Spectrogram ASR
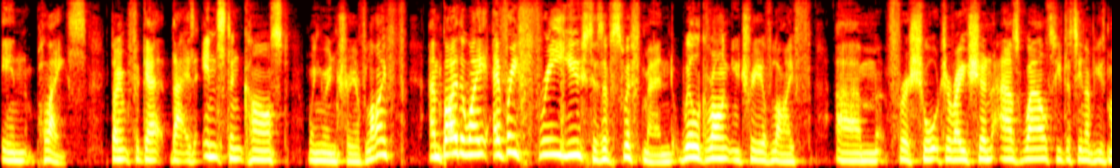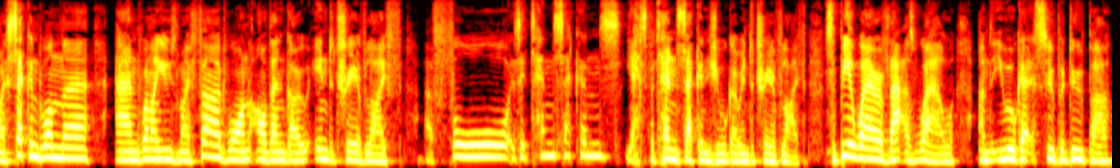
in place. Don't forget that is instant cast when you're in Tree of Life. And by the way, every free uses of Swiftmend will grant you Tree of Life um, for a short duration as well. So you've just seen I've used my second one there. And when I use my third one, I'll then go into Tree of Life for, is it 10 seconds? Yes, for 10 seconds you will go into Tree of Life. So be aware of that as well, and that you will get super duper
